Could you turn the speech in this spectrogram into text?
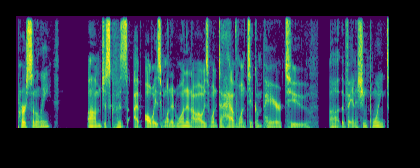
personally, um, just because I've always wanted one and I always want to have one to compare to uh, the Vanishing Point.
